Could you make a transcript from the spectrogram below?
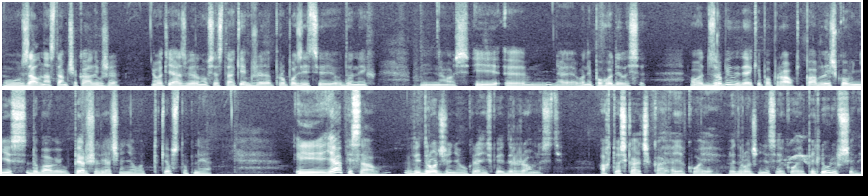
у зал, нас там чекали вже. От я звернувся з таким же пропозицією до них. Ось, і е, е, вони погодилися. От, зробили деякі поправки. Павличко вніс, додав перше речення, от таке вступне. І я писав відродження української державності. А хтось каже, чекай, а якої відродження це якої? Петлюрівщини?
